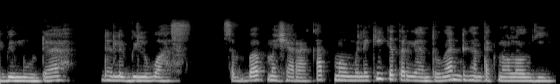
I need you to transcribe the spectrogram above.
lebih mudah dan lebih luas sebab masyarakat memiliki ketergantungan dengan teknologi.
